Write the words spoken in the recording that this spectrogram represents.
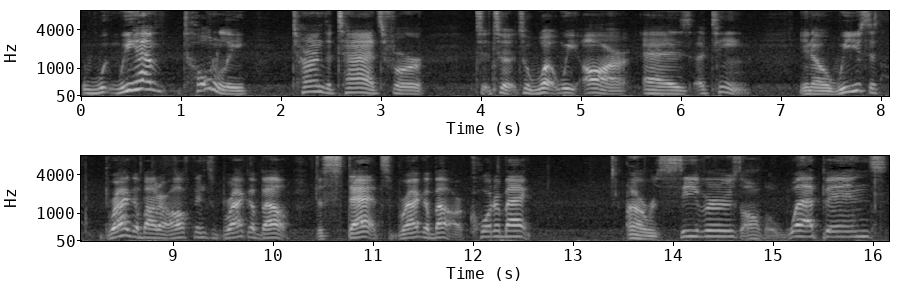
We have totally turned the tides for to, to, to what we are as a team. You know, we used to brag about our offense, brag about the stats, brag about our quarterback, our receivers, all the weapons.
